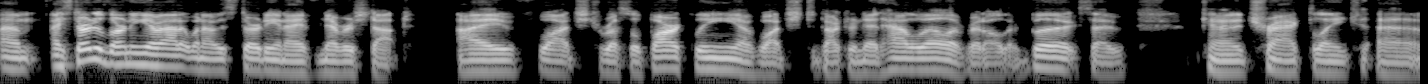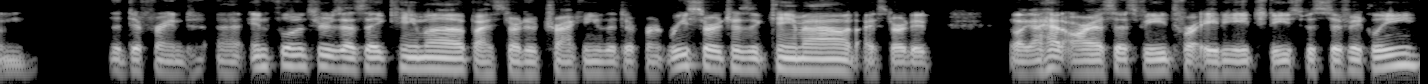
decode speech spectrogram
Um, I started learning about it when I was 30 and I've never stopped. I've watched Russell Barkley, I've watched Dr. Ned Hallowell, I've read all their books, I've kind of tracked like um, the different uh, influencers as they came up. I started tracking the different research as it came out. I started like I had RSS feeds for ADHD specifically,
